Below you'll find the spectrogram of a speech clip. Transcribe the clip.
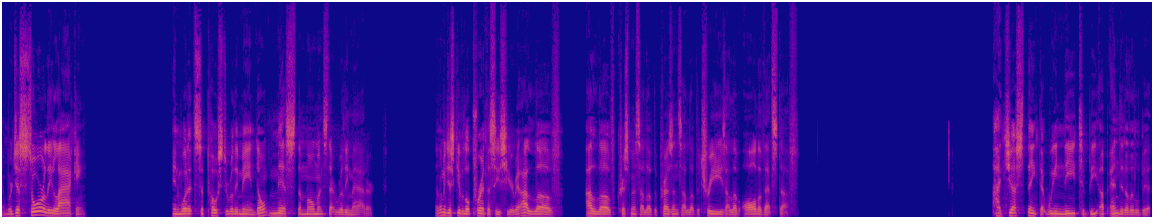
And we're just sorely lacking in what it's supposed to really mean. Don't miss the moments that really matter. And let me just give a little parenthesis here, man. I love I love Christmas. I love the presents. I love the trees. I love all of that stuff. I just think that we need to be upended a little bit.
